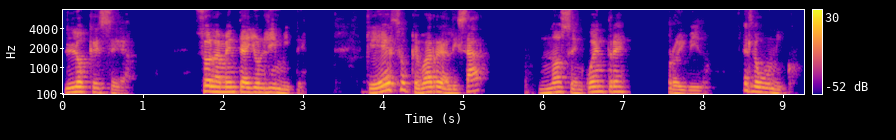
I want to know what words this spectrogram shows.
lo que sea. Solamente hay un límite, que eso que va a realizar no se encuentre prohibido. Es lo único.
